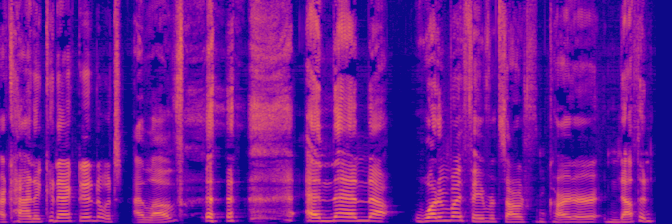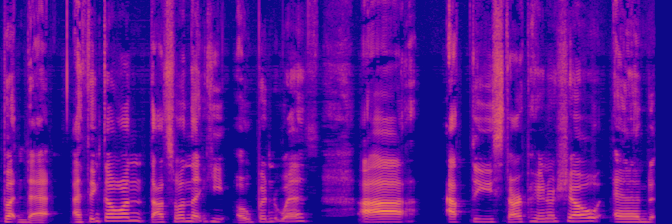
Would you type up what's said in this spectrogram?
are kind of connected, which I love. and then uh, one of my favorite songs from Carter, "Nothing But Net." I think that one that's one that he opened with uh, at the Star Painter show, and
